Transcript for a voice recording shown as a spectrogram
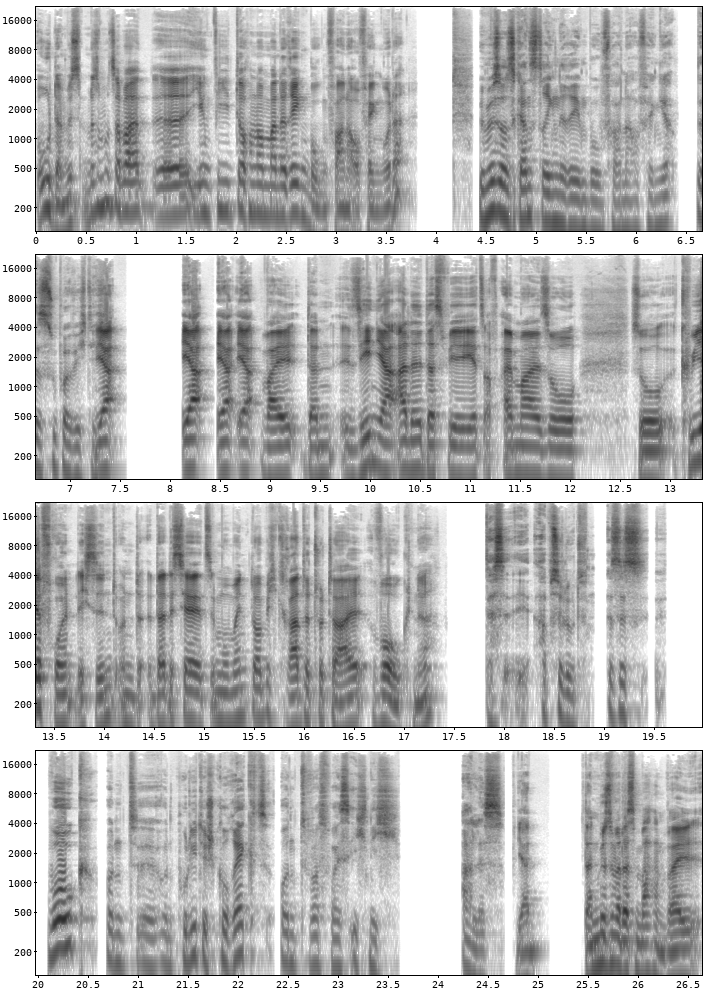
Oh, da müssen, müssen wir uns aber äh, irgendwie doch noch mal eine Regenbogenfahne aufhängen, oder? Wir müssen uns ganz dringend eine Regenbogenfahne aufhängen, ja. Das ist super wichtig. Ja, ja, ja, ja, weil dann sehen ja alle, dass wir jetzt auf einmal so, so queerfreundlich sind und das ist ja jetzt im Moment, glaube ich, gerade total Vogue, ne? Das, äh, absolut. Es ist woke und, äh, und politisch korrekt und was weiß ich nicht. Alles. Ja, dann müssen wir das machen, weil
